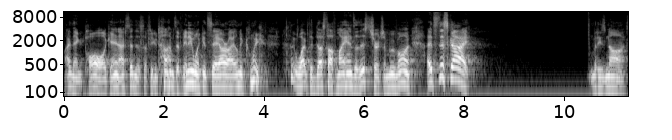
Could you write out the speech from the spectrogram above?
I think Paul, again, I've said this a few times, if anyone could say, all right, let me, let me wipe the dust off my hands of this church and move on, it's this guy. But he's not.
